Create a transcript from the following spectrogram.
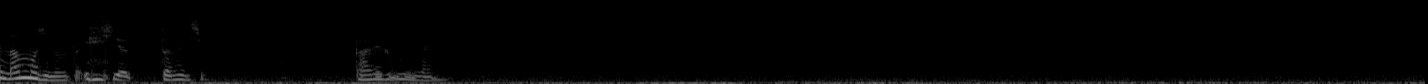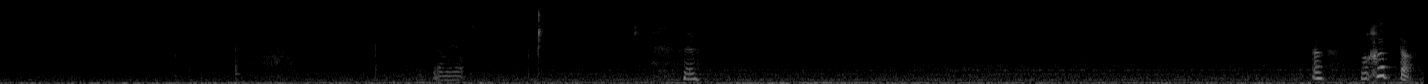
題名何文字の歌いやダメでしょ。バレるみんなに。やめよう。あわかった。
